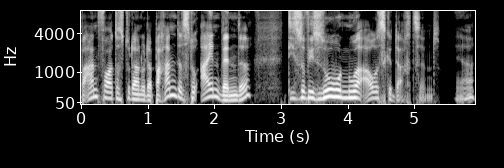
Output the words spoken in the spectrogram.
beantwortest du dann oder behandelst du Einwände, die sowieso nur ausgedacht sind. Ja?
